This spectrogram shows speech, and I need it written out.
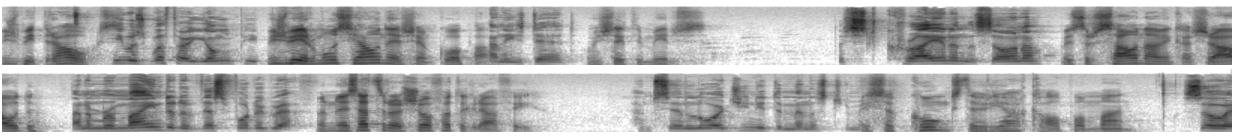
Viņš bija draugs. He was with our young people Viņš bija ar mūsu jauniešiem kopā. and he's dead. Un viņš tagad ir miris. Just crying in the sauna. Es tur saunā vienkārši raudu. And I'm reminded of this photograph. Un es atceros šo fotografiju. I'm saying, Lord, you need to minister to me. Es saku, kungs, tev ir jākalpo man. So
